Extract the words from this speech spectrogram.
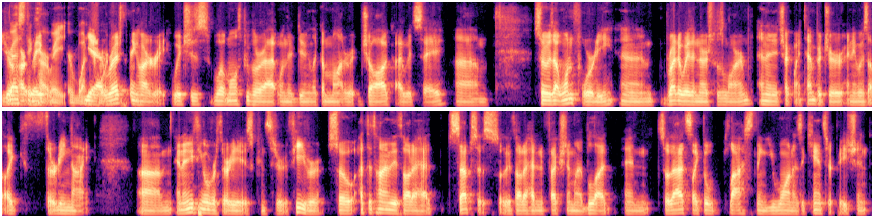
your resting heart rate. Heart rate or 140. Yeah, resting heart rate, which is what most people are at when they're doing like a moderate jog, I would say. Um, so it was at 140, and right away the nurse was alarmed, and then they checked my temperature, and it was at like 39. Um, and anything over 38 is considered a fever. So at the time, they thought I had sepsis. So they thought I had infection in my blood. And so that's like the last thing you want as a cancer patient.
